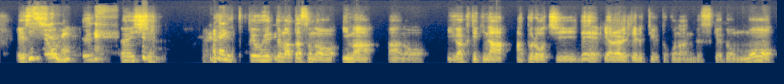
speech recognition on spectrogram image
はい、一瞬ね。一瞬。はい、エステを経てまたその今、あの、医学的なアプローチでやられてるっていうとこなんですけども、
